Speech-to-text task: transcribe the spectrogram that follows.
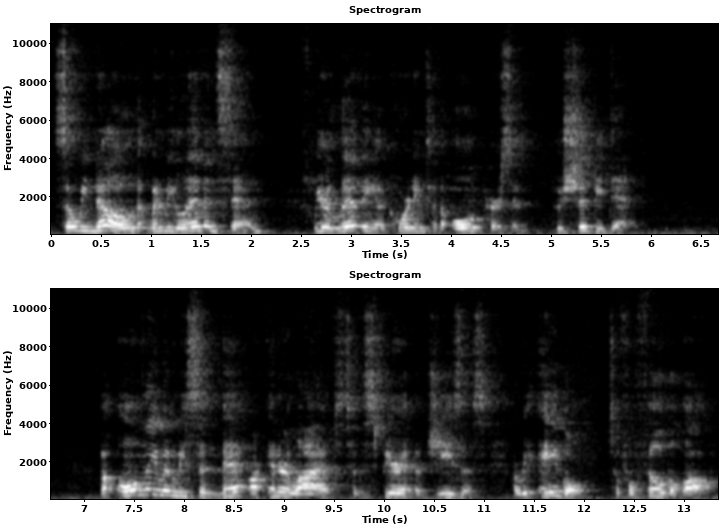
So we know that when we live in sin, we are living according to the old person who should be dead. But only when we submit our inner lives to the Spirit of Jesus are we able to fulfill the law,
